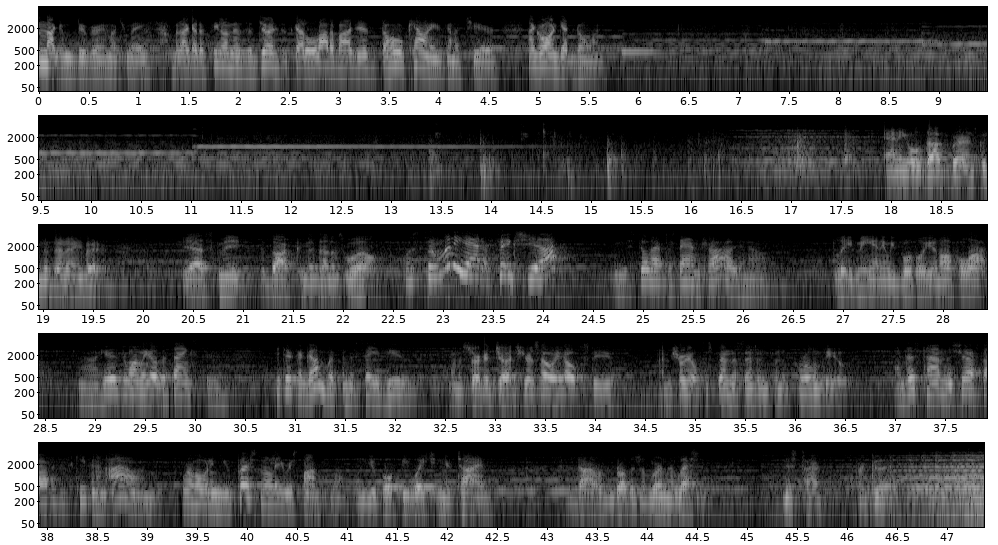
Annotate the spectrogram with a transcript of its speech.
I'm not going to do very much, Mace, but I got a feeling there's a judge that's got a lot of ideas that the whole county is going to cheer. Now go on, get going. Annie, old Doc Burns couldn't have done any better. If you ask me, the doc couldn't have done as well. Well, somebody had to fix you up. You still have to stand trial, you know. Believe me, Annie, we both owe you an awful lot. Now, here's the one we owe the thanks to. He took a gun whipping to save you. When the circuit judge hears how he helped Steve, I'm sure he'll suspend the sentence and parole him to you. And this time, the sheriff's office is keeping an eye on you. We're holding you personally responsible. Well, you'll both be wasting your time, because the Darling brothers have learned their lesson. This time, for good.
